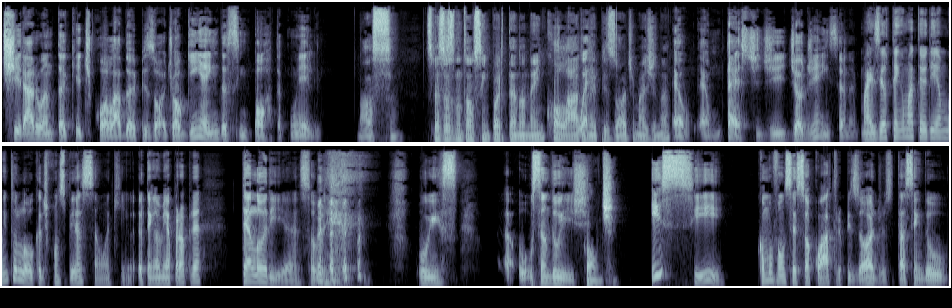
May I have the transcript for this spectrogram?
tirar o Untucked colado ao episódio, alguém ainda se importa com ele? Nossa. As pessoas não estão se importando nem colado Ué. no episódio, imagina. É, é um teste de, de audiência, né? Mas eu tenho uma teoria muito louca de conspiração aqui. Eu tenho a minha própria teloria sobre os, o sanduíche. Conte. E se, como vão ser só quatro episódios, está sendo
